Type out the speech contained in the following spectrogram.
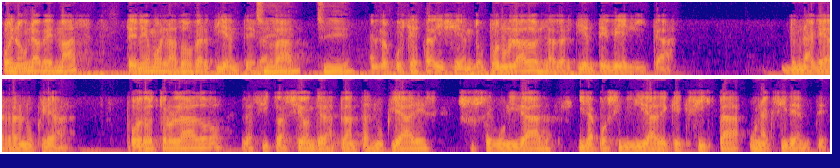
Bueno, una vez más, tenemos las dos vertientes, ¿verdad? Sí. En lo que usted está diciendo. Por un lado es la vertiente bélica de una guerra nuclear. Por otro lado, la situación de las plantas nucleares, su seguridad y la posibilidad de que exista un accidente.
